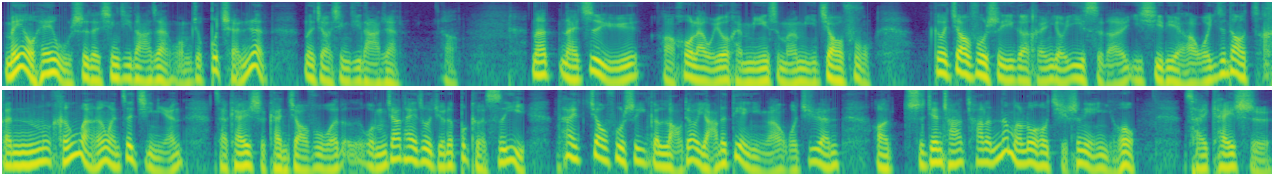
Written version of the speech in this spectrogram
没有黑武士的星际大战，我们就不承认那叫星际大战啊。那乃至于啊，后来我又很迷什么迷教父。各位，《教父》是一个很有意思的一系列啊！我一直到很很晚很晚这几年才开始看《教父》，我我们家太座觉得不可思议，太《教父》是一个老掉牙的电影啊！我居然啊，时间差差了那么落后，几十年以后才开始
